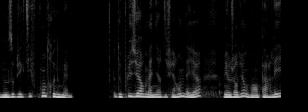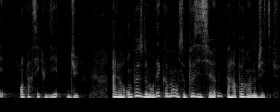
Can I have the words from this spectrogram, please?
nos objectifs contre nous-mêmes. De plusieurs manières différentes d'ailleurs, mais aujourd'hui on va en parler en particulier d'une. Alors on peut se demander comment on se positionne par rapport à un objectif.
